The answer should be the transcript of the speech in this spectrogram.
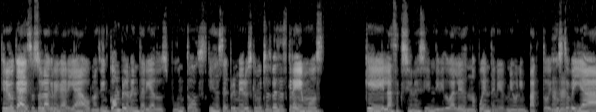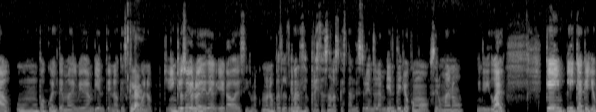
Creo que a eso solo agregaría, o más bien complementaría dos puntos. Quizás el primero es que muchas veces creemos que las acciones individuales no pueden tener ni un impacto. Y justo veía un poco el tema del medio ambiente, ¿no? Que es como, bueno, incluso yo lo he llegado a decir, ¿no? Como, no, pues las grandes empresas son los que están destruyendo el ambiente. Yo como ser humano individual, ¿qué implica que yo,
